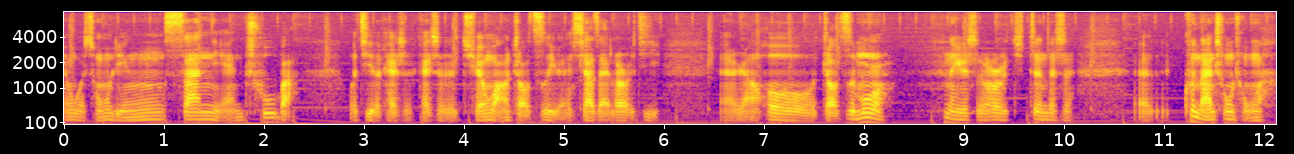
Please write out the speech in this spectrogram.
因为我从零三年初吧。我记得开始开始全网找资源下载老耳机，呃，然后找字幕，那个时候真的是，呃，困难重重啊。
